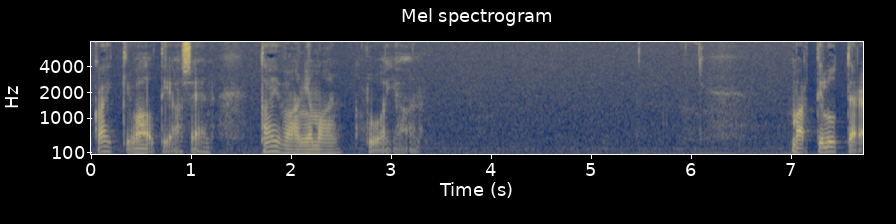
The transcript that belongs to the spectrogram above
kaikki valtiaseen, taivaan ja maan luojaan. Martti Luther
